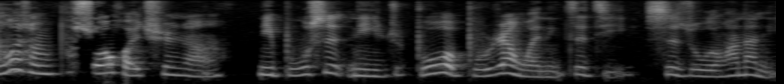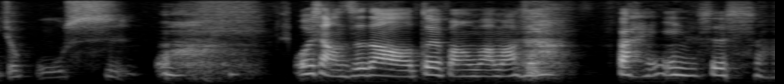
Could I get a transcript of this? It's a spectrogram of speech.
你为什么不说回去呢？你不是你，如果不认为你自己是猪的话，那你就不是。”我想知道对方妈妈的 反应是什么？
